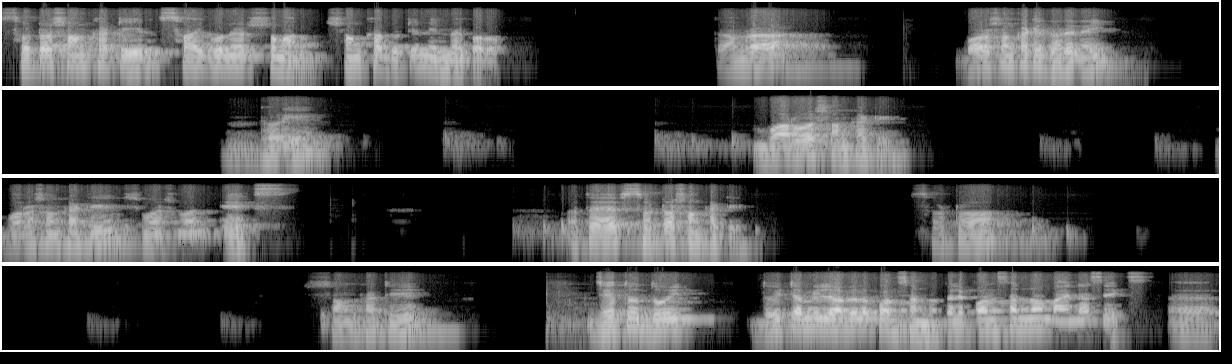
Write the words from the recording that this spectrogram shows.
ছোট সংখ্যাটির ছয় গুণের সমান। সংখ্যা দুটি নির্ণয় করো। তো আমরা বড় সংখ্যাটি ধরে নেই। ধরি বড় সংখ্যাটি। বড় সংখ্যাটি সমান সমান এক্স অতএব ছোট সংখ্যাটি ছোট সংখ্যাটি, যেহেতু দুই, দুইটা মিলে হবে হলো পঞ্চান্ন, তাহলে পঞ্চান্ন মাইনাস এক্স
